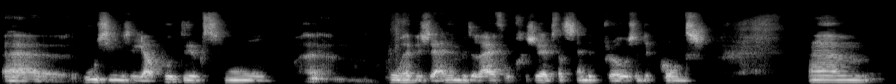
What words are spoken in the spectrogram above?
uh, hoe zien ze jouw product, hoe, um, hoe hebben zij hun bedrijf opgezet, wat zijn de pros en de cons. Um,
